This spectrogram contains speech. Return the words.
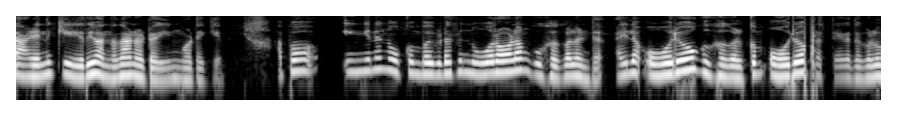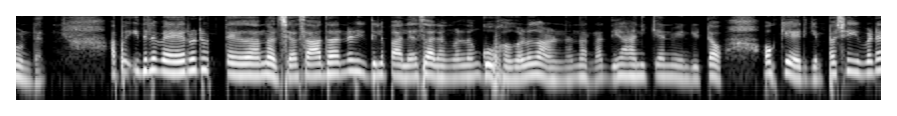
താഴേന്ന് കയറി വന്നതാണ് കേട്ടോ ഇങ്ങോട്ടേക്ക്. അപ്പോൾ ഇങ്ങനെ നോക്കുമ്പോൾ ഇവിടെ ഒരു നൂറോളം ഗുഹകളുണ്ട്. അതിൽ ഓരോ ഗുഹകൾക്കും ഓരോ പ്രത്യേകതകളും ഉണ്ട്. അപ്പോൾ ഇതിൽ വേറൊരു പ്രത്യേകത എന്ന് വെച്ചാൽ സാധാരണ രീതിയിൽ പല സ്ഥലങ്ങളിലും ഗുഹകൾ കാണണമെന്ന് പറഞ്ഞാൽ ധ്യാനിക്കാൻ വേണ്ടിയിട്ടോ ഒക്കെ ആയിരിക്കും. പക്ഷേ ഇവിടെ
